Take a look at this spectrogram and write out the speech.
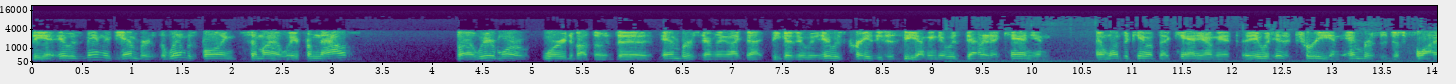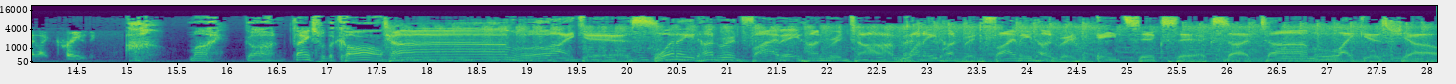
the it was mainly the embers. The wind was blowing semi away from the house, but we were more worried about the the embers and everything like that because it was, it was crazy to see. I mean, it was down in a canyon, and once it came up that canyon, I mean, it, it would hit a tree and embers would just fly like crazy. Ah, my God. Thanks for the call. Tom Leykis. 1-800-5800-TOM. 1-800-5800-866. The Tom Leykis Show.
